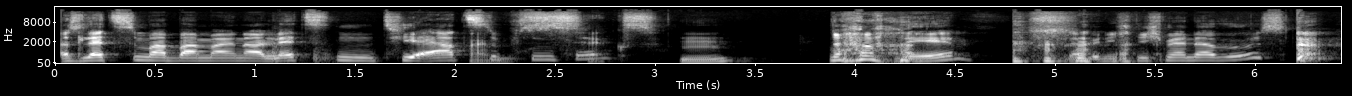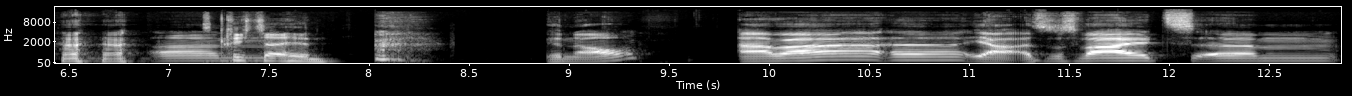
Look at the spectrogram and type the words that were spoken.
das letzte Mal bei meiner letzten Tierärzteprüfung. Sex. Mhm. Nee, da bin ich nicht mehr nervös. Das Ähm, kriegt er hin. Genau. Aber äh, ja, also es war halt, ähm,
